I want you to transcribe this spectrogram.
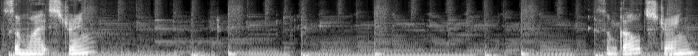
some white string, some gold string,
